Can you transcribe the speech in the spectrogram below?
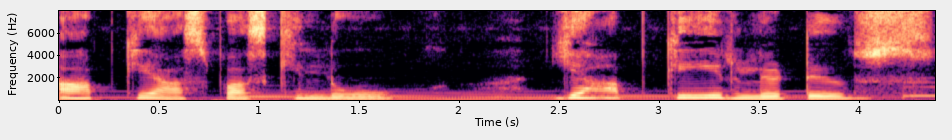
आपके आसपास के लोग या आपके रिलेटिव्स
